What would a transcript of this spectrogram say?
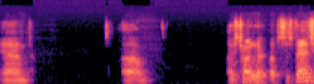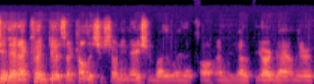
And um, I was trying to substantiate that and I couldn't do it. So I called the Shoshone Nation, by the way, and I called and we got a PR guy on there.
